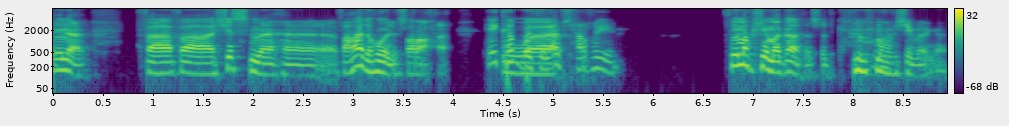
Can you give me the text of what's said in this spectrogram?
إي نعم. ف فش اسمه فهذا هو اللي صراحة. هي كبت و- العفش حرفيا. هي ما في شيء ما قالته صدق. ما في شيء ما قال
